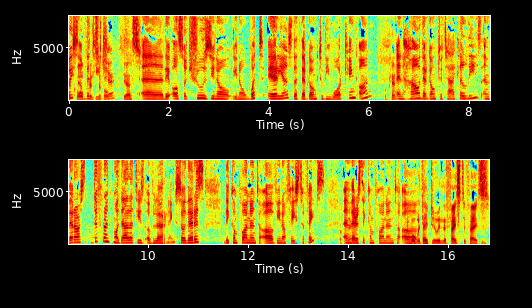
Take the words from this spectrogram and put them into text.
choice core of the principle. teacher. Yes. Uh, they also choose you know you know what areas that they're going to be working on. Okay. And how they're going to tackle these, and there are different modalities of learning. So there is the component of you know face to face, and there is the component of and what would they do in the face to face?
